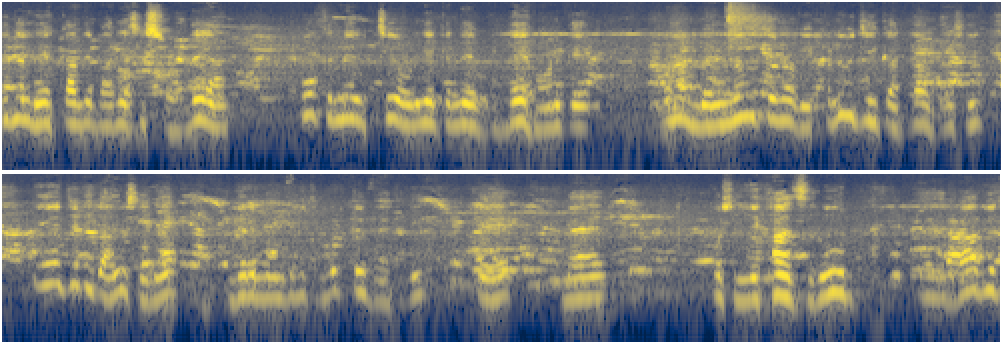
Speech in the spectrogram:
ਜਿਨ੍ਹਾਂ ਲੇਖਕਾਂ ਦੇ ਬਾਰੇ ਅਸੀਂ ਸੁਣਦੇ ਹਾਂ, ਉਹ ਕਿੰਨੇ ਉੱਚੇ ਹੋਣਗੇ, ਕਿੰਨੇ ਵੱਡੇ ਹੋਣਗੇ, ਉਹਨਾਂ ਨੂੰ ਮਿਲਣ ਨੂੰ ਤੇ ਉਹਨਾਂ ਨੂੰ ਵੇਖਣ ਨੂੰ ਵੀ ਜੀ ਕਰਦਾ ਹੁੰਦਾ ਸੀ। ਇਹ ਜਿਹੜੀ ਗੱਲ ਸੀ ਨਾ, ਮੇਰੇ ਮਨ ਦੇ ਵਿੱਚ ਮੁੜ ਤੋਂ ਹੀ ਬੈਠ ਗਈ ਕਿ ਮੈਂ ਕੁਝ ਲਿਖਾਂ ਜ਼ਰੂਰ। ਬਾਅਦ ਵਿੱਚ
